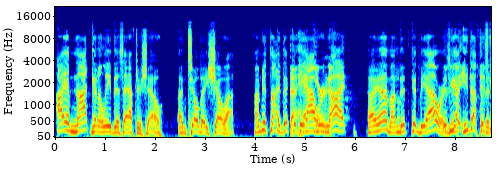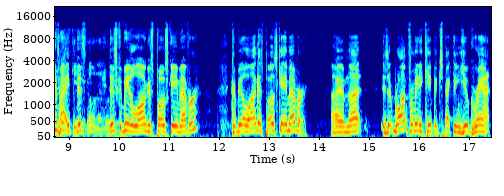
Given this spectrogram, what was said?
I am not going to leave this after show until they show up. I'm just not. That the could be hours. you're not. I am. I'm. That could be hours. This you, be- you nothing this to could type. Be, this, this could be the longest post game ever. could be the longest post game ever. I am not. Is it wrong for me to keep expecting Hugh Grant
